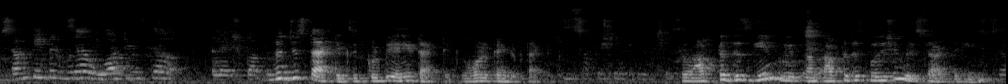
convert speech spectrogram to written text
Some people would. Sir, what is the like topic? No, just tactics. It could be any tactic, all kind of tactics. Insufficient material. So after this game, we, um, after this position, we'll start the game. Sir,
